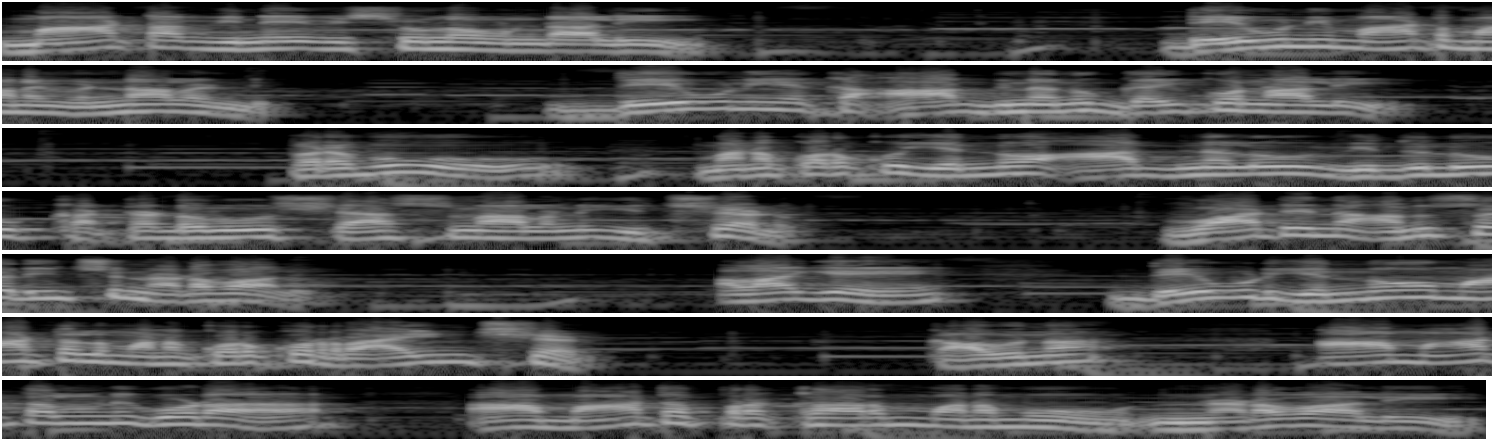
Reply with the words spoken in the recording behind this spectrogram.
మాట వినే విషయంలో ఉండాలి. దేవుని మాట మనం వినాలండి దేవుని యొక్క ఆజ్ఞను గైకొనాలి. ప్రభువు మన కొరకు ఎన్నో ఆజ్ఞలు విధులు కట్టడలు శాసనాలని ఇచ్చాడు. వాటిని అనుసరించి నడవాలి. అలాగే దేవుడు ఎన్నో మాటలు మన కొరకు రాయించాడు. కావున ఆ మాటలని కూడా ఆ మాట ప్రకారం మనము నడవాలి.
